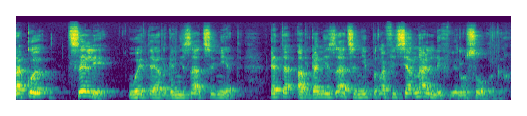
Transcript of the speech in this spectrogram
Такой цели у этой организации нет. Это организация непрофессиональных вирусологов.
